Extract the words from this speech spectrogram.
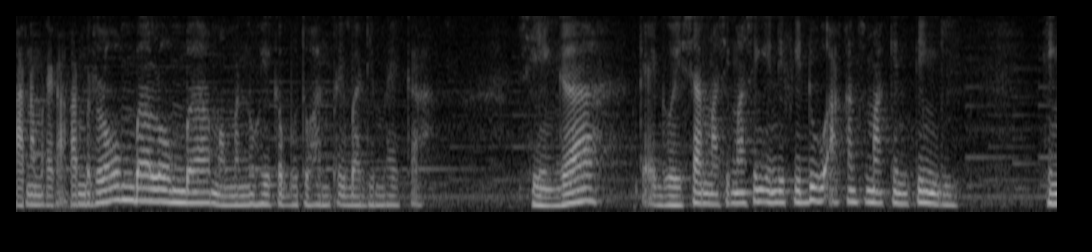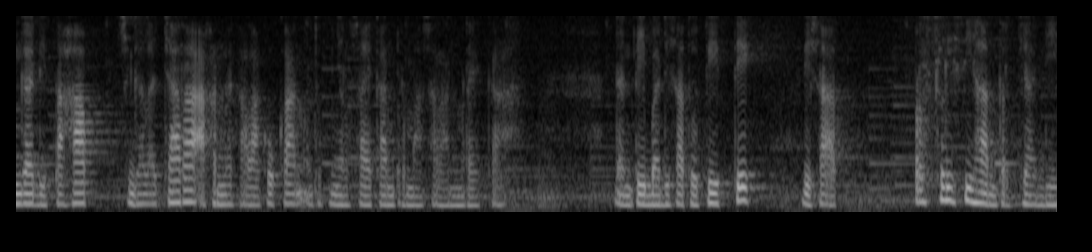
karena mereka akan berlomba-lomba memenuhi kebutuhan pribadi mereka. Sehingga keegoisan masing-masing individu akan semakin tinggi hingga di tahap segala cara akan mereka lakukan untuk menyelesaikan permasalahan mereka. Dan tiba di satu titik di saat perselisihan terjadi,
